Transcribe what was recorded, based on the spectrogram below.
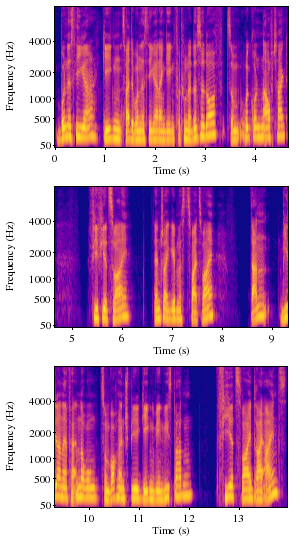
Bundesliga gegen, zweite Bundesliga, dann gegen Fortuna Düsseldorf zum Rückrundenauftakt, 4-4-2, Endergebnis 2-2. Dann wieder eine Veränderung zum Wochenendspiel gegen Wien Wiesbaden, 4-2-3-1.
